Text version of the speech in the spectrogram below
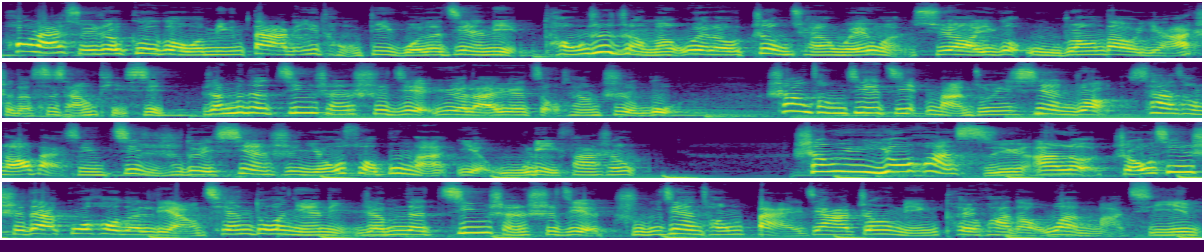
后来，随着各个文明大的一统帝国的建立，统治者们为了政权维稳，需要一个武装到牙齿的思想体系。人们的精神世界越来越走向桎梏，上层阶级满足于现状，下层老百姓即使是对现实有所不满，也无力发声。生于忧患，死于安乐。轴心时代过后的两千多年里，人们的精神世界逐渐从百家争鸣退化到万马齐喑。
